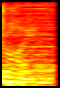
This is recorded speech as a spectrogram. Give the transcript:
Has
